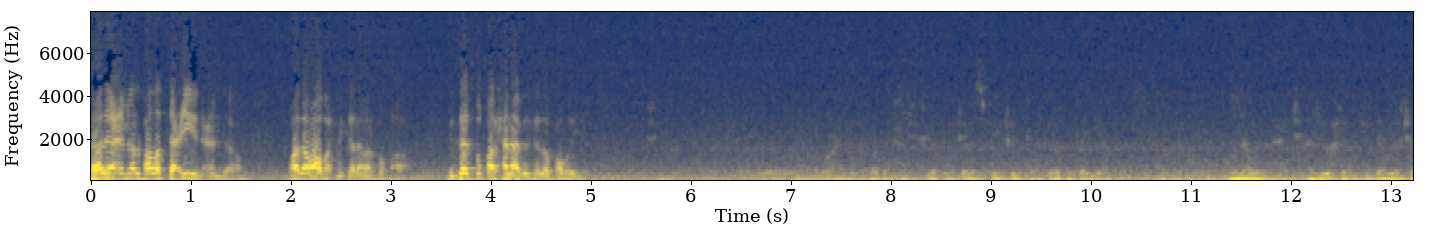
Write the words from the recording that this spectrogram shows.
هذا يعني من الفاظ التعيين عندهم. وهذا واضح من كلام الفقهاء. بالذات فقهاء الحنابلة في هذه القضية. وجلس في جدة ثلاثة أيام وناوي الحج هل يحرم من جدة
